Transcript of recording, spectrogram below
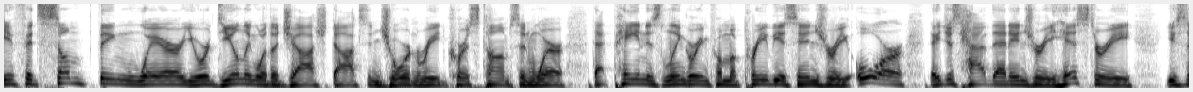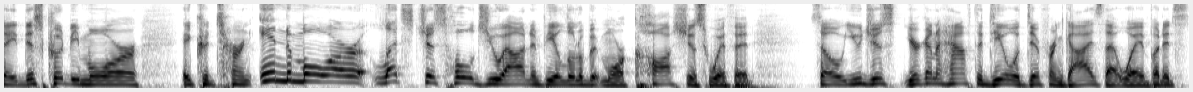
If it's something where you're dealing with a Josh Doctson, Jordan Reed, Chris Thompson, where that pain is lingering from a previous injury, or they just have that injury history, you say this could be more, it could turn into more. Let's just hold you out and be a little bit more cautious with it. So you just you're gonna have to deal with different guys that way. But it's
